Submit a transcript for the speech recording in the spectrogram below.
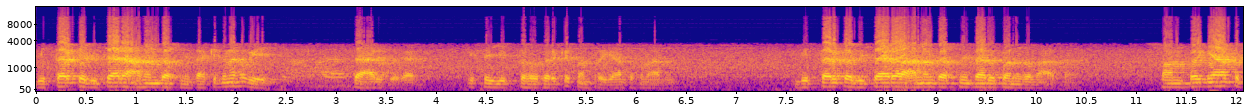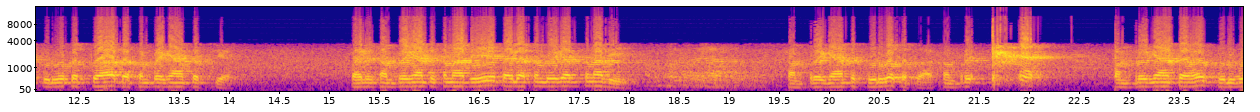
वितर्क विचार आनंद अस्मिता कितने हो गए? चार प्रकार। इसे युक्त होकर के संप्रज्ञात समाधि वितर्क विचार आनंद अस्मिता रूप अनुगमात संप्रज्ञात पूर्वकत्वाद असंप्रज्ञात पहले संप्रज्ञात समाधि है, पहले असंप्रज्ञात समाधि। संप्रज्ञात पूर्वकत्व संप्रज्ञात पूर्व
